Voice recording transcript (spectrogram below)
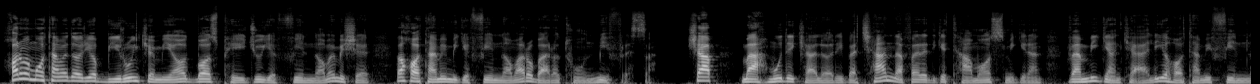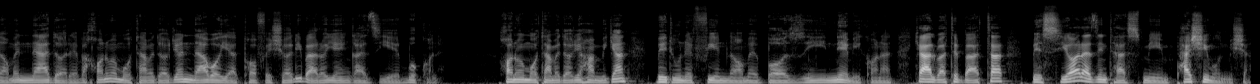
خانم معتمداریا بیرون که میاد باز پیجوی فیلمنامه میشه و حاتمی میگه فیلمنامه رو براتون میفرستن شب محمود کلاری و چند نفر دیگه تماس می‌گیرن و میگن که علی حاتمی فیلمنامه نداره و خانم معتمدآریا نباید پافشاری برای این قضیه بکنه. خانم معتمدآریا هم میگن بدون فیلمنامه بازی نمی‌کنن که البته بدتر بسیار از این تصمیم پشیمون میشن.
